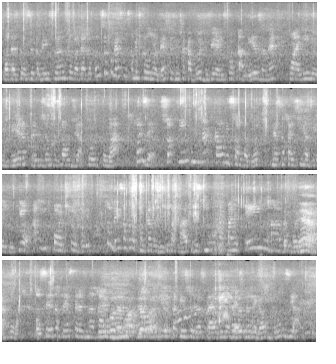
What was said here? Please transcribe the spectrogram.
Boa tarde para você também, Sandra. Boa tarde a todos. Eu começo justamente pelo Nordeste. A gente acabou de ver aí Fortaleza, né? Com a Aline Oliveira, previsão do sol o dia todo por lá. Pois é, só que entre Natal e Salvador, nessa faixinha verde aqui, ó, aí pode chover. Também só aquelas pancadas de chuva rápidas que não atrapalham em nada o banho É. por lá. Ou seja, véspera de Natal para quem escolheu as praias do Nordeste para pegar um bronzeado.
